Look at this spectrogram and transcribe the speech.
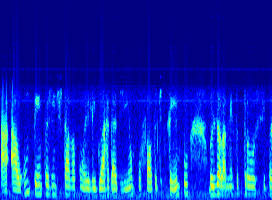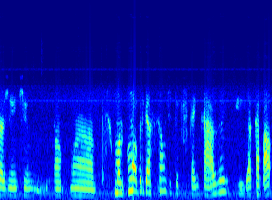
há, há, algum tempo a gente estava com ele guardadinho por falta de tempo. O isolamento trouxe para a gente uma, uma, uma, uma, obrigação de ter que ficar em casa e acabar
